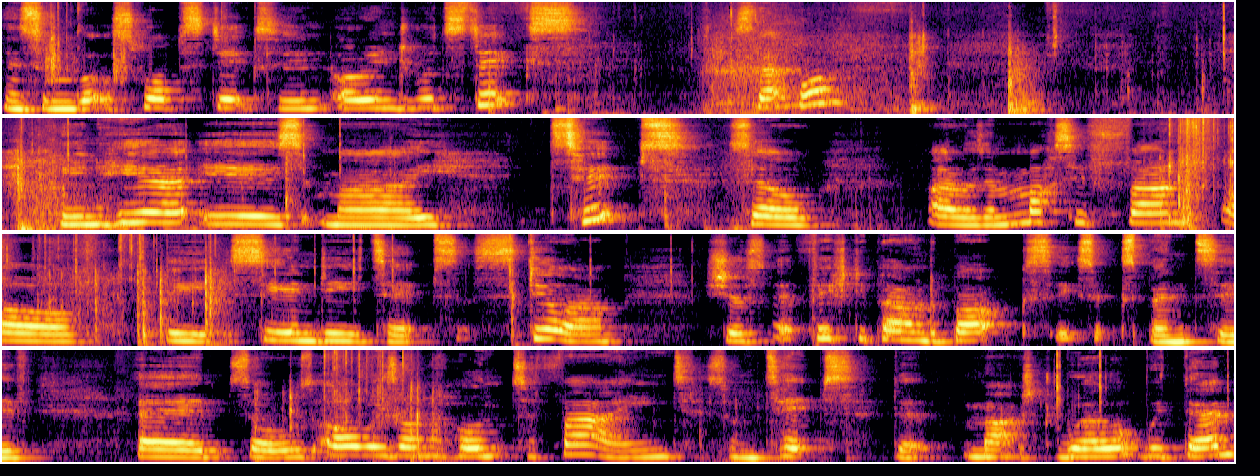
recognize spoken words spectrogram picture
And some little swab sticks and orange wood sticks. It's that one. In here is my tips. So I was a massive fan of the CND tips. Still am. It's just at £50 a box. It's expensive. Um, so I was always on a hunt to find some tips that matched well up with them.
